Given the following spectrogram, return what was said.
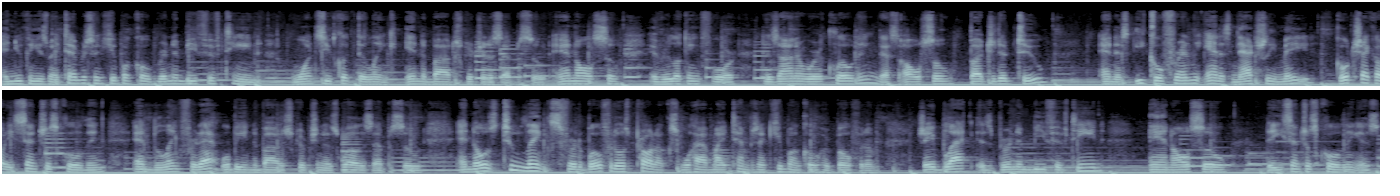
And you can use my 10% coupon code BrendanB15 once you click the link in the bio description of this episode. And also, if you're looking for designer wear clothing that's also budgeted too, and it's eco-friendly and it's naturally made, go check out Essentials Clothing, and the link for that will be in the bio description as well as this episode. And those two links for the both of those products will have my 10% coupon code for both of them. J Black is Brendan B15, and also the Essentials Clothing is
